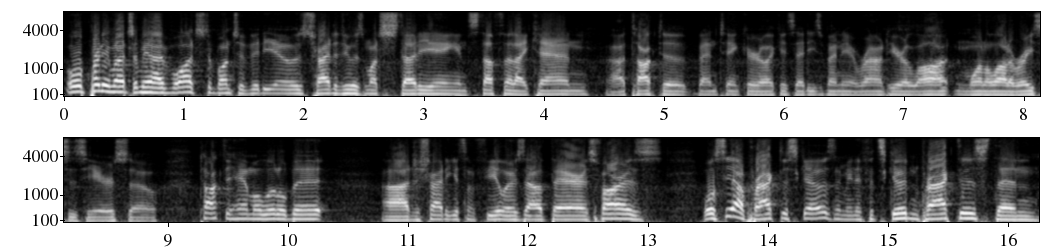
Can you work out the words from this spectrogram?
well, pretty much. I mean, I've watched a bunch of videos, tried to do as much studying and stuff that I can. Uh, to Ben Tinker. Like I said, he's been around here a lot and won a lot of races here. So, talked to him a little bit. Uh, just try to get some feelers out there. As far as we'll see how practice goes. I mean, if it's good in practice, then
